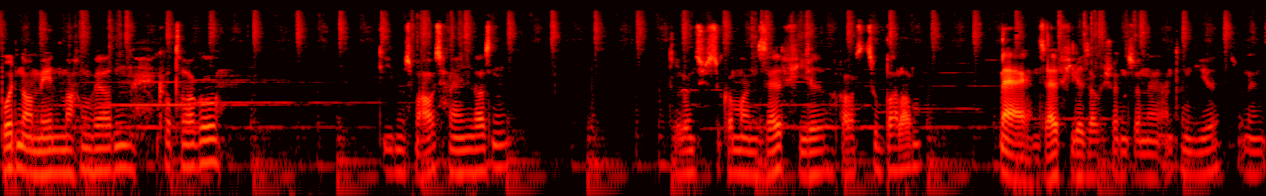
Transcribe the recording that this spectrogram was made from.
Bodenarmeen machen werden. Karthago. Die müssen wir ausheilen lassen. Da lohnt sich sogar mal ein Selfheal rauszuballern. Naja, ein Selfheal sage ich schon, so einen anderen Heal. So einen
